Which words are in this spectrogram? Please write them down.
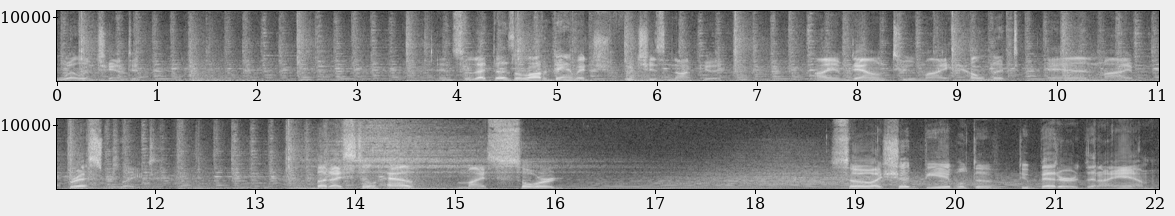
well enchanted. And so that does a lot of damage, which is not good. I am down to my helmet and my breastplate. But I still have my sword. So I should be able to do better than I am.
